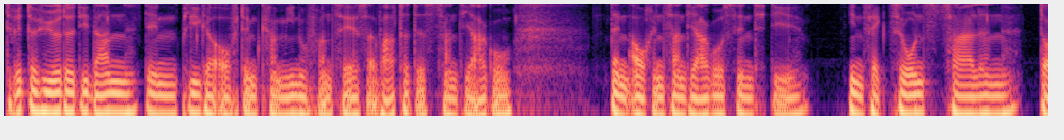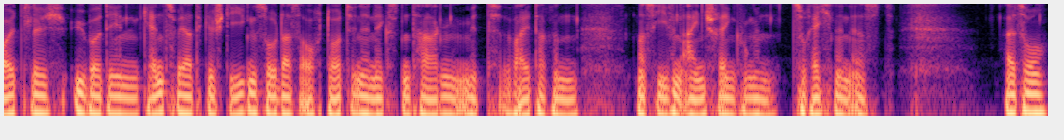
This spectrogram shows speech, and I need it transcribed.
dritte Hürde, die dann den Pilger auf dem Camino Frances erwartet, ist Santiago. Denn auch in Santiago sind die Infektionszahlen deutlich über den Grenzwert gestiegen, so dass auch dort in den nächsten Tagen mit weiteren massiven Einschränkungen zu rechnen ist. Also,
